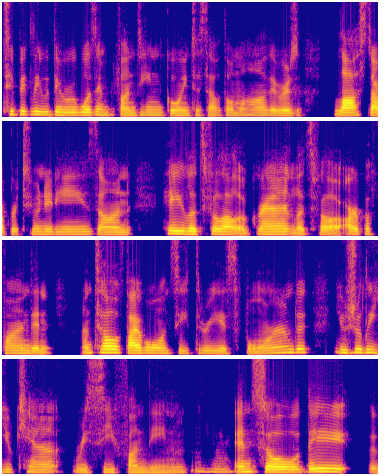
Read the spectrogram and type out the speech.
typically there wasn't funding going to South Omaha. There was lost opportunities on, hey, let's fill out a grant, let's fill out ARPA fund. And until a 501c3 is formed, Mhm. usually you can't receive funding. Mm-hmm. Mhm. And so they, uh,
